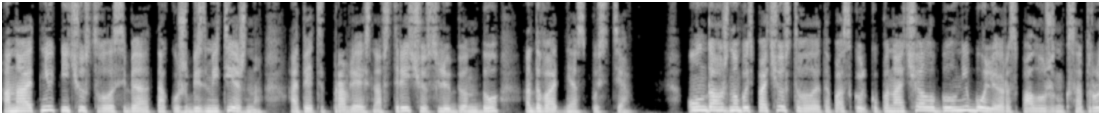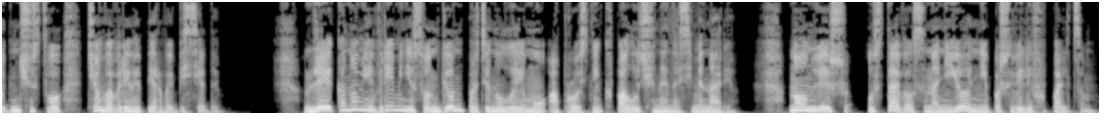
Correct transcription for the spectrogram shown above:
она отнюдь не чувствовала себя так уж безмятежно, опять отправляясь на встречу с Любён До два дня спустя. Он, должно быть, почувствовал это, поскольку поначалу был не более расположен к сотрудничеству, чем во время первой беседы. Для экономии времени Сон Гён протянула ему опросник, полученный на семинаре. Но он лишь уставился на нее, не пошевелив пальцем.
